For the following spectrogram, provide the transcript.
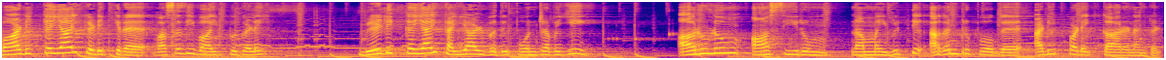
வாடிக்கையாய் கிடைக்கிற வசதி வாய்ப்புகளை வேடிக்கையாய் கையாள்வது போன்றவையே அருளும் ஆசீரும் நம்மை விட்டு அகன்று போக அடிப்படை காரணங்கள்.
